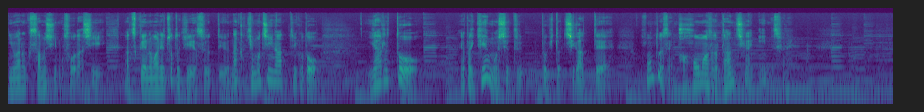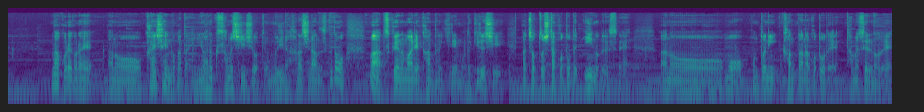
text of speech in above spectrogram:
庭の草むしりもそうだし、まあ、机の周りをちょっときれいにするっていう、なんか気持ちいいなっていうことをやると、やっぱりゲームをしてる時と違って、本当ですね、パフォーマンスが段違いにいいんですよね。まあこれこれ、あの会社員の方に庭の草むしりしようっていう無理な話なんですけども、まあ机の周りは簡単にきれいもできるし、まあ、ちょっとしたことでいいのでですね、あのー、もう本当に簡単なことで試せるので、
